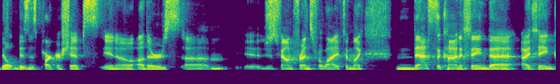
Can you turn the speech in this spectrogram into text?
built business partnerships. You know, others um, just found friends for life. And like that's the kind of thing that I think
